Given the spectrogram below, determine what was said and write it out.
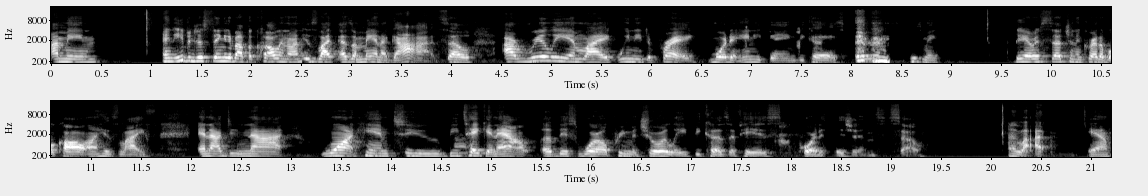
I mean, and even just thinking about the calling on his life as a man of God. So I really am like, we need to pray more than anything because, excuse me, there is such an incredible call on his life. And I do not want him to be taken out of this world prematurely because of his poor decisions. So, a lot. Yeah.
